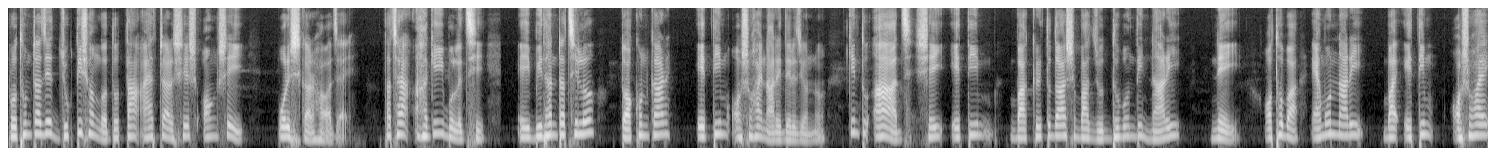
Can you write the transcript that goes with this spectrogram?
প্রথমটা যে যুক্তিসঙ্গত তা আয়াতটার শেষ অংশেই পরিষ্কার হওয়া যায়। তাছাড়া আগেই বলেছি, এই বিধানটা ছিল তখনকার এতিম অসহায় নারীদের জন্য। কিন্তু আজ সেই এতিম বা কৃতদাস বা যুদ্ধবন্দী নারী নেই, অথবা এমন নারী বা এতিম অসহায়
